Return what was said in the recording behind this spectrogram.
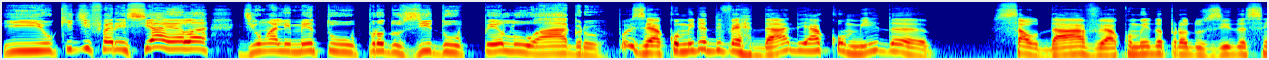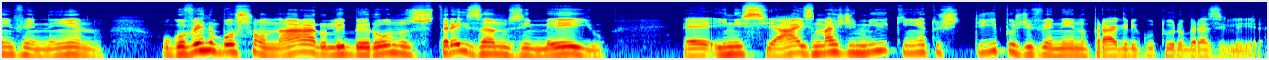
e o que diferencia ela de um alimento produzido pelo agro? Pois é, a comida de verdade é a comida saudável, é a comida produzida sem veneno. O governo Bolsonaro liberou nos três anos e meio é, iniciais mais de 1.500 tipos de veneno para a agricultura brasileira.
